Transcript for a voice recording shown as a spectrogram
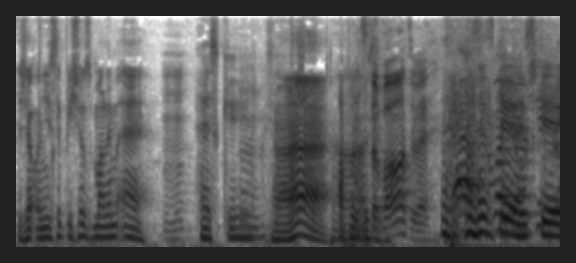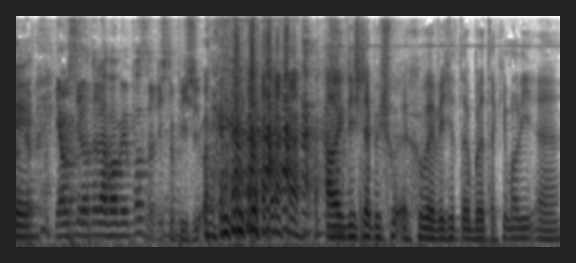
že oni se píšou s malým E. Hezky. Hmm. Aha. A proč? To pamatuje? hezky, hezky. Já už si na to dávám i pozor, když to píšu. Ale když napíšu echo ve větě, to bude taky malý E.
